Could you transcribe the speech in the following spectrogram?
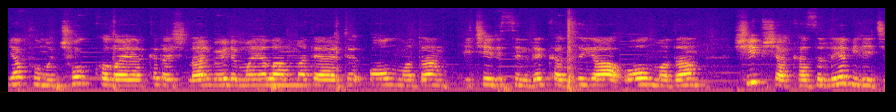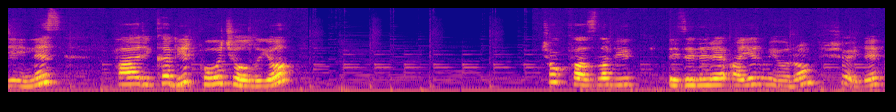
Yapımı çok kolay arkadaşlar. Böyle mayalanma derdi olmadan, içerisinde katı yağ olmadan şipşak hazırlayabileceğiniz harika bir poğaça oluyor. Çok fazla büyük bezelere ayırmıyorum. Şöyle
